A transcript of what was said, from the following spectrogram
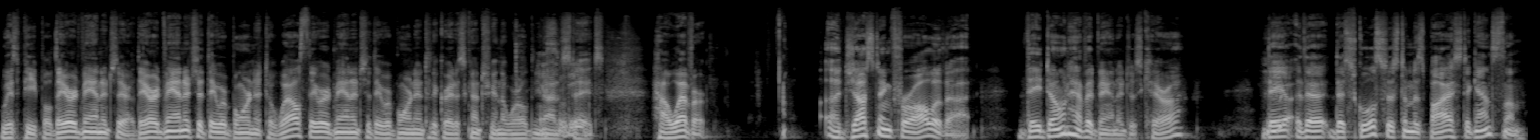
with people their advantage there their advantage that they were born into wealth their advantage that they were born into the greatest country in the world the yes, united indeed. states however adjusting for all of that they don't have advantages kara they mm-hmm. the the school system is biased against them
